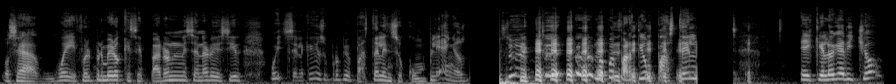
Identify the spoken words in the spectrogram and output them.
O sea, güey, fue el primero que se paró en un escenario y decir, güey, se le cayó su propio pastel en su cumpleaños no puede partir un pastel. El que lo haya dicho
